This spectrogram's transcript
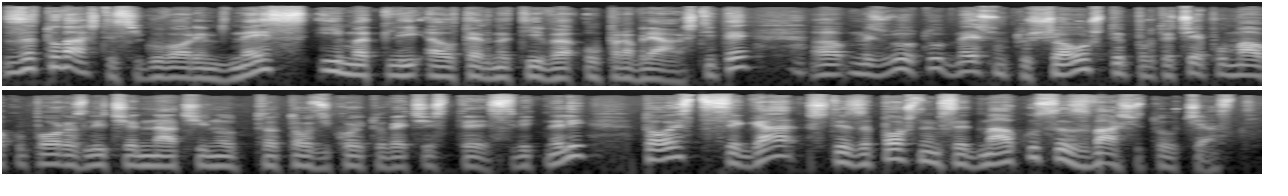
За това ще си говорим днес. Имат ли альтернатива управляващите? А, между другото, днешното шоу ще протече по малко по-различен начин от този, който вече сте свикнали. Тоест, сега ще започнем след малко с вашето участие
